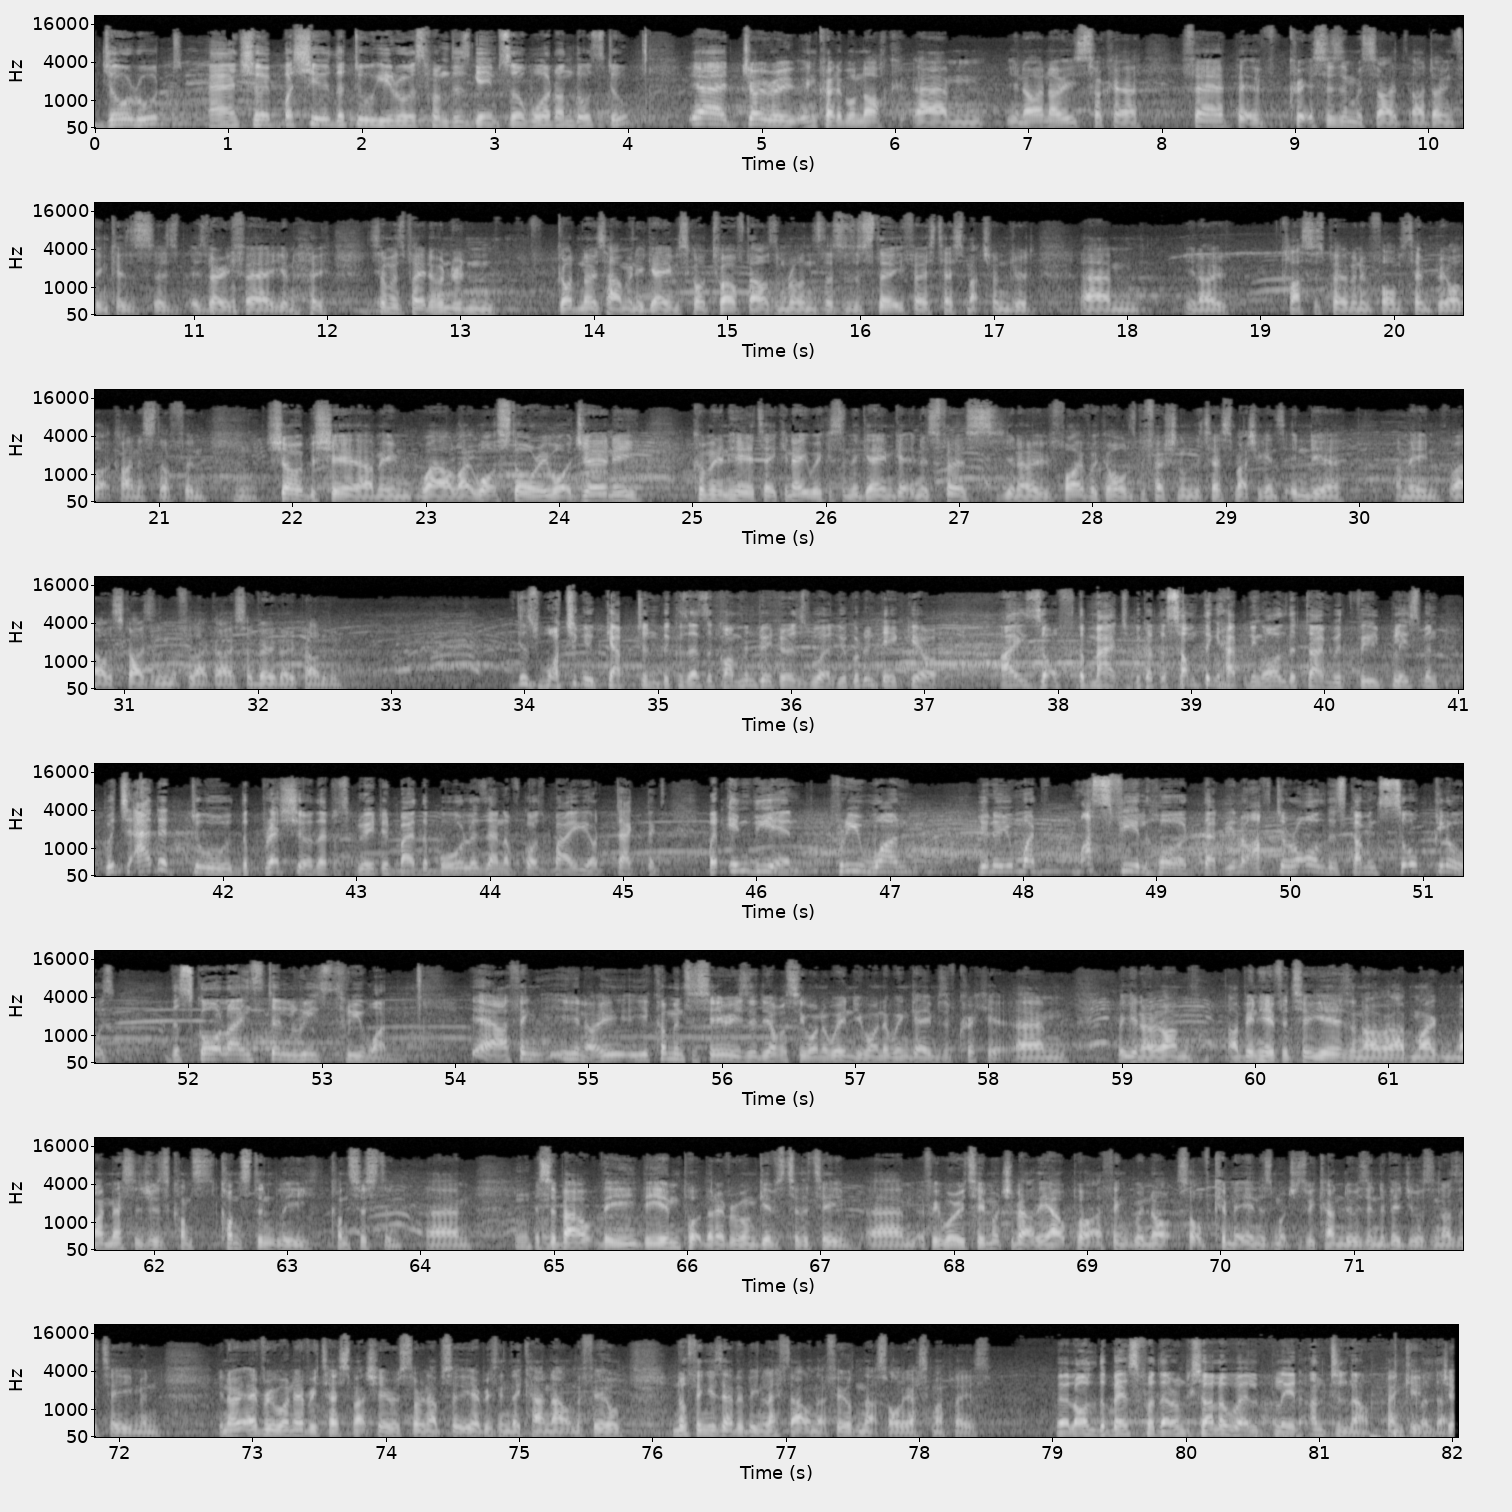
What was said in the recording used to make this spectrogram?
Joe Root and Shoaib Bashir, the two heroes from this game. So, word on those two? Yeah, Joe Root, incredible knock. Um, you know, I know he's took a fair bit of criticism, which I, I don't think is, is, is very fair. You know, yeah. someone's played 100 and God knows how many games, scored 12,000 runs. This is his 31st Test match 100. Um, you know, classes permanent, forms temporary, all that kind of stuff. And mm. Shoaib Bashir, I mean, wow, like what a story, what a journey. Coming in here, taking eight wickets in the game, getting his first, you know, five wicket holders professional in the Test match against India. I mean, wow, the sky's the limit for that guy. So very, very proud of him just watching you captain, because as a commentator as well, you couldn't take your eyes off the match because there's something happening all the time with field placement, which added to the pressure that was created by the bowlers and, of course, by your tactics. But in the end, 3 1, you know, you might, must feel hurt that, you know, after all this coming so close, the scoreline still reached 3 1. Yeah, I think you know you come into series and you obviously want to win. You want to win games of cricket. Um, but you know I'm I've been here for two years and I, my my message is const- constantly consistent. Um, mm-hmm. It's about the the input that everyone gives to the team. Um, if we worry too much about the output, I think we're not sort of committing as much as we can do as individuals and as a team. And you know everyone every Test match here is throwing absolutely everything they can out on the field. Nothing has ever been left out on that field, and that's all I ask my players. Well, all the best for Dharamshala. Well played until now. Thank you. Well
